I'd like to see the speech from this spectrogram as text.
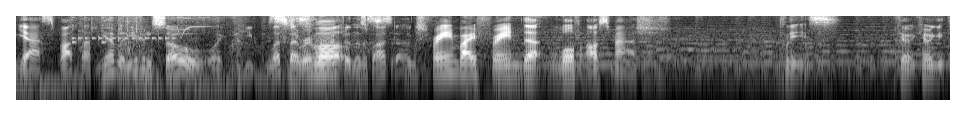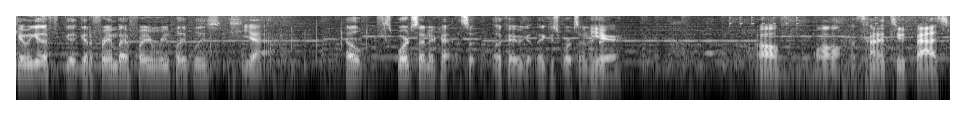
yeah, spot dodge. Yeah, but even so, like he let that rip after the spot dodge. Frame by frame, the Wolf up smash. Please. Can, can we get can we get a get a frame by frame replay, please? Yeah. Help Sports Center. Ca- so, okay, we got, thank you, Sports Center. Here. Oh, well, that's kind of too fast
